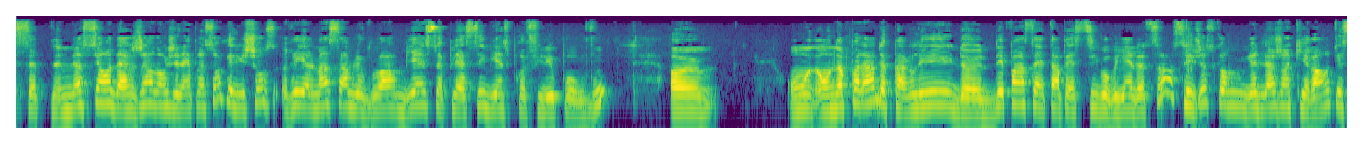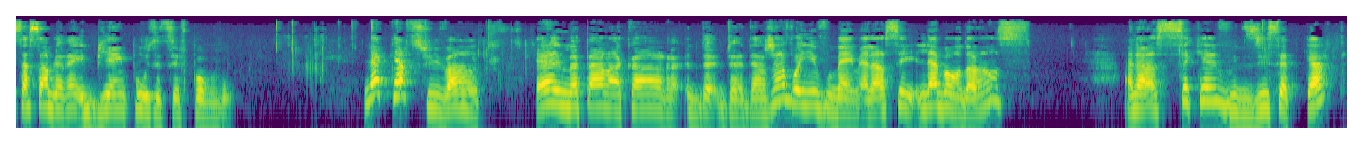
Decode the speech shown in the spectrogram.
cette notion d'argent. Donc, j'ai l'impression que les choses réellement semblent vouloir bien se placer, bien se profiler pour vous. Euh, on n'a pas l'air de parler de dépenses intempestives ou rien de ça. C'est juste comme il y a de l'argent qui rentre et ça semblerait être bien positif pour vous. La carte suivante, elle me parle encore d'argent, voyez vous-même. Alors, c'est l'abondance. Alors, ce qu'elle vous dit, cette carte,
